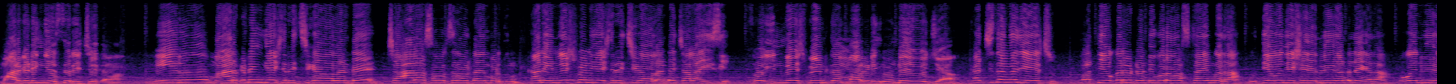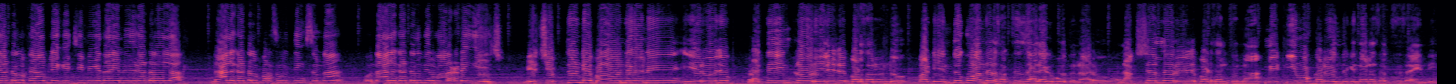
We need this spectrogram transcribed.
మార్కెటింగ్ చేస్తే రిచ్ అవుతామా మీరు మార్కెటింగ్ చేసి రిచ్ కావాలంటే చాలా సంవత్సరాల టైం పడుతుంది. కానీ ఇన్వెస్ట్మెంట్ చేసి రిచ్ కావాలంటే చాలా ఈజీ సో ఇన్వెస్ట్మెంట్ కా మార్కెటింగ్ రెండు చేయవచ్చా ఖచ్చితంగా చేయొచ్చు. ప్రతి ఒక్కరికి ట్వంటీ ఫోర్ అవర్స్ టైం కదా. ఉద్యోగం చేసేది ఎనిమిది గంటలే కదా. ఒక ఎనిమిది గంటలు ఫ్యామిలీకి ఇచ్చి మిగతా ఎనిమిది గంటల నాలుగు గంటలు పర్సనల్ థింగ్స్ ఉన్నా ఓ నాలుగు గంటలు మీరు మార్కెటింగ్ చేయొచ్చు. మీరు చెప్తుంటే బాగుంది కానీ ఈ రోజు ప్రతి ఇంట్లో రిలేటెడ్ పర్సన్ ఉండు. బట్ ఎందుకు అందరూ సక్సెస్ కాలేకపోతున్నారు? లక్షల్లో రిలేటెడ్ పర్సన్స్ ఉన్నా మీ టీం ఒక్కరు ఎందుకు ఇంత సక్సెస్ అయింది?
